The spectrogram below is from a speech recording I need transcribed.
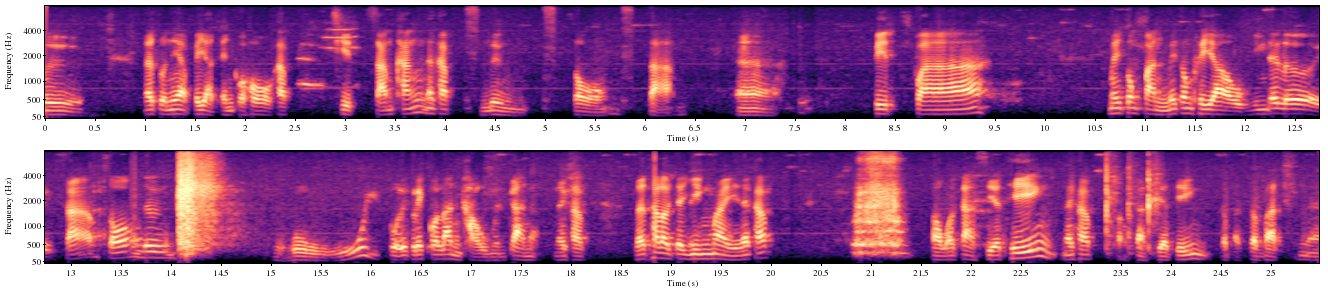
มือ แล้วตัวเนี้ยประหยัดแอลกอฮอล์ครับ ฉีดสามครั้งนะครับหนึ่งสองสามอ่าปิดฝา ไม่ต้องปั่นไม่ต้องเขยา่ายิงได้เลยสามสองหนึ่งโอ้โหตัวเล็กๆก็ลั่นเข่าเหมือนกันนะครับ แล้วถ้าเราจะยิงใหม่นะครับเอาอากาศเสียทิ้งนะครับเอาอากาศเสียทิ้งสะบัดสะบัดนะ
